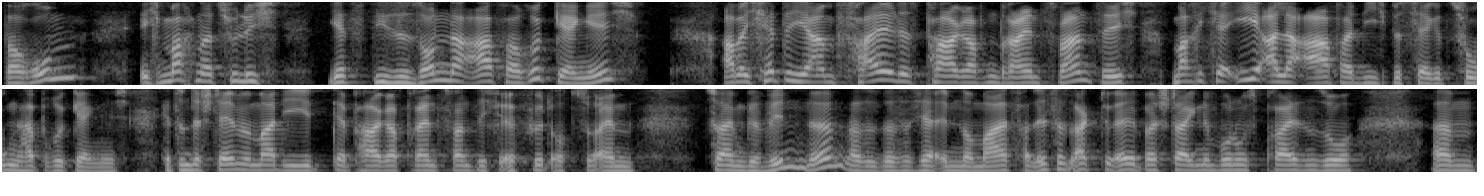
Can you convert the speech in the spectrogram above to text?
Warum? Ich mache natürlich jetzt diese Sonder-AFA rückgängig, aber ich hätte ja im Fall des Paragraphen 23, mache ich ja eh alle AFA, die ich bisher gezogen habe, rückgängig. Jetzt unterstellen wir mal, die, der Paragraph 23 führt auch zu einem, zu einem Gewinn, ne? Also das ist ja im Normalfall ist das aktuell bei steigenden Wohnungspreisen so. Ähm,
